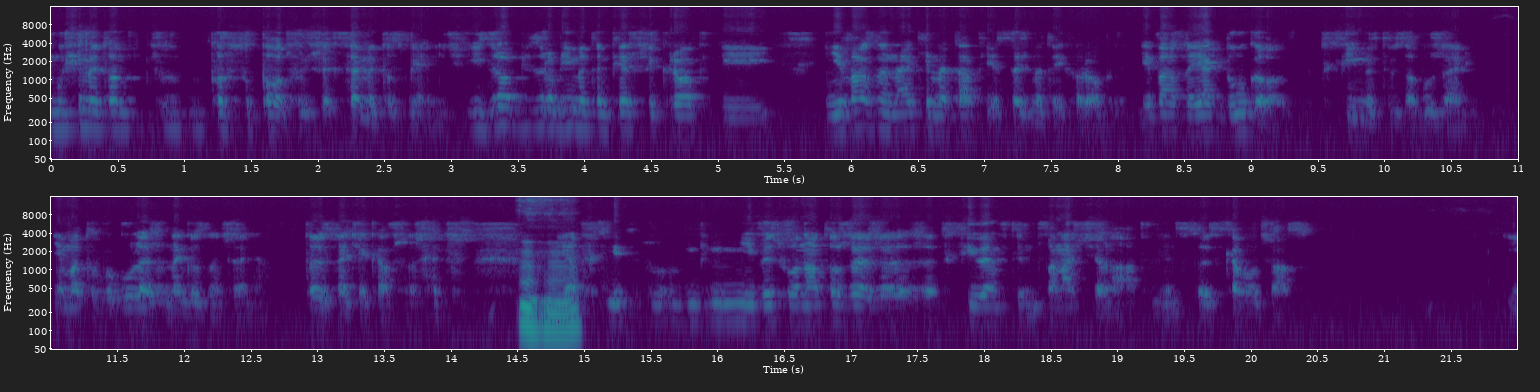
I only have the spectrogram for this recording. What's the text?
musimy to po prostu poczuć, że chcemy to zmienić. I zrobi, zrobimy ten pierwszy krok i nieważne na jakim etapie jesteśmy tej choroby, nieważne jak długo tkwimy w tym zaburzeniu, nie ma to w ogóle żadnego znaczenia. To jest najciekawsza rzecz. Mhm. Ja mi wyszło na to, że, że, że tkwiłem w tym 12 lat, więc to jest kawał czasu. I,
